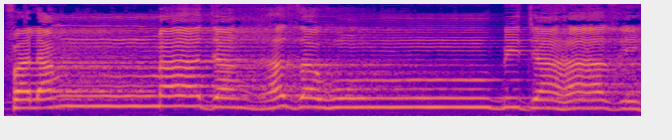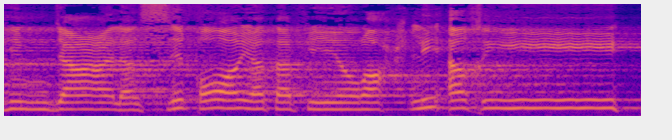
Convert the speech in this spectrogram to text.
فلما جهزهم بجهازهم جعل السقاية في رحل أخيه.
